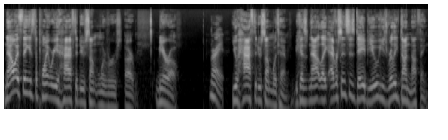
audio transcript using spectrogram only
now I think it's the point where you have to do something with Rus- or Miro. right. You have to do something with him because now, like, ever since his debut, he's really done nothing.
